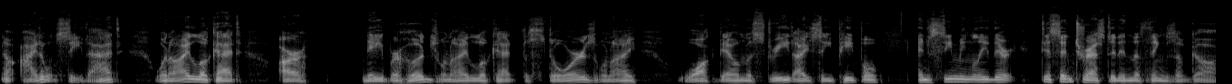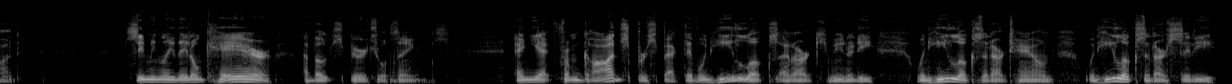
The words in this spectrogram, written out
Now, I don't see that. When I look at our neighborhoods, when I look at the stores, when I walk down the street, I see people, and seemingly they're disinterested in the things of God. Seemingly they don't care about spiritual things. And yet, from God's perspective, when He looks at our community, when He looks at our town, when He looks at our city,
